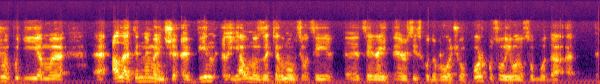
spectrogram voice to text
добровольчими подіями. Е, Але тим не менше він явно затягнувся у цей, е, цей рейд російського добровольчого корпусу, Легіону Свобода е,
